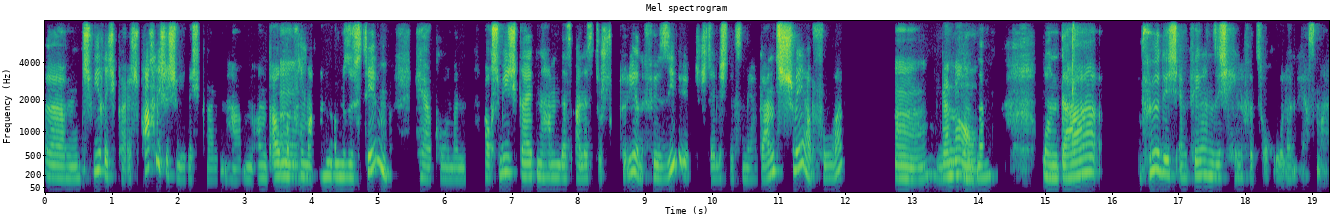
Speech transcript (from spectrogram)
ähm, Schwierigkeiten, sprachliche Schwierigkeiten haben und auch mhm. von einem anderen System herkommen? Auch Schwierigkeiten haben, das alles zu strukturieren. Für sie stelle ich das mir ganz schwer vor. Mhm, genau. Und, und da würde ich empfehlen, sich Hilfe zu holen erstmal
